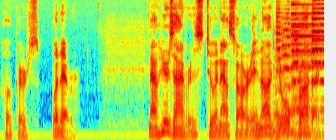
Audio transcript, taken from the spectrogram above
hookers, whatever. Now here's Iris to announce our inaugural product.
